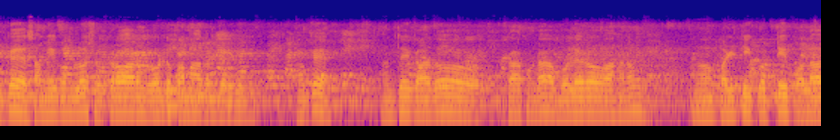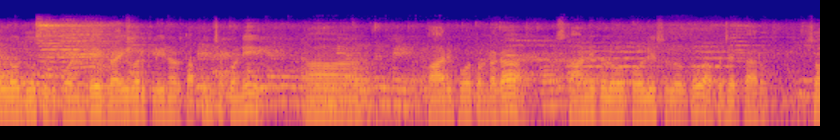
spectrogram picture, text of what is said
ఓకే. సమీపంలో శుక్రవారం రోడ్డు ప్రమాదం జరిగింది. ఓకే. అంతేకాదు కాకుండా బొలెరో వాహనం పల్టీ కొట్టి పొలాల్లో దూసుకుపోయింది. డ్రైవర్ క్లీనర్ తప్పించుకొని పారిపోతుండగా స్థానికులు పోలీసులకు అప్పచెప్పారు సో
